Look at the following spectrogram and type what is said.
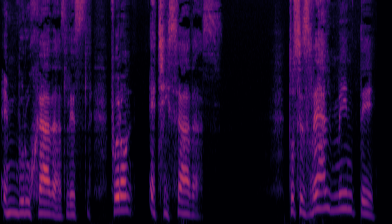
embrujadas, les fueron hechizadas. Entonces realmente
